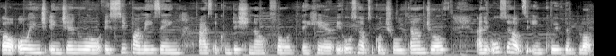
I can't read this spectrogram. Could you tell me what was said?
or orange in general is super amazing as a conditioner for the hair it also helps to control dandruff and it also helps to improve the blood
